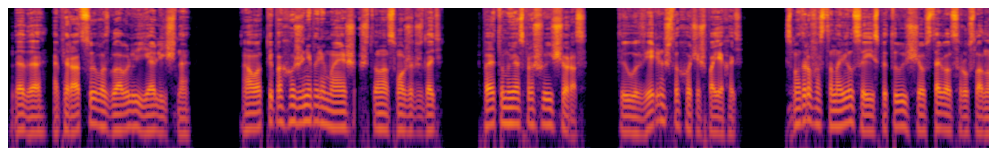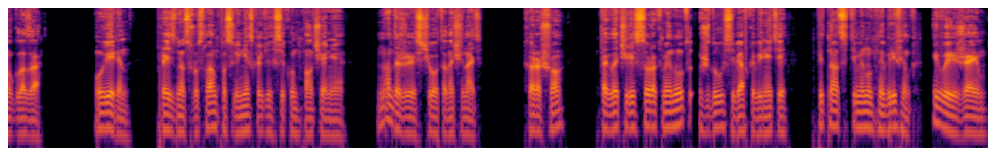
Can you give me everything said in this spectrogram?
Да-да, операцию возглавлю я лично. А вот ты, похоже, не понимаешь, что нас может ждать. Поэтому я спрошу еще раз. Ты уверен, что хочешь поехать?» Смотров остановился и испытующе уставился Руслану в глаза. «Уверен», — произнес Руслан после нескольких секунд молчания. Надо же с чего-то начинать. Хорошо. Тогда через 40 минут жду у себя в кабинете. 15-минутный брифинг и выезжаем.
